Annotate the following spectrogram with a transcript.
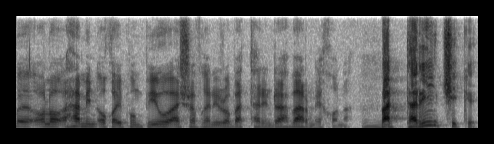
حالا همین آقای پومپیو اشرف غنی رو بدترین رهبر می‌خونه. بدترین چی که؟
